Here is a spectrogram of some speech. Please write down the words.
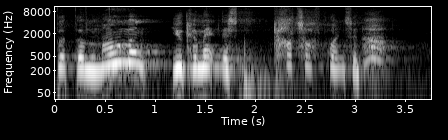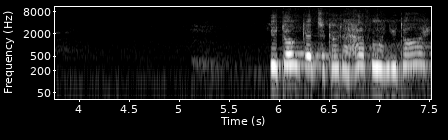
But the moment you commit this cut-off point sin, you don't get to go to heaven when you die.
